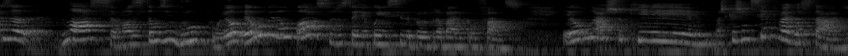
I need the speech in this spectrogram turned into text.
coisa nossa, nós estamos em grupo. Eu, eu, eu gosto de ser reconhecida pelo trabalho que eu faço eu acho que acho que a gente sempre vai gostar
